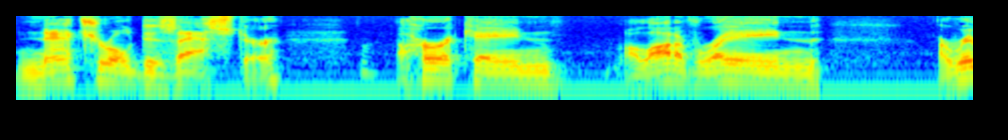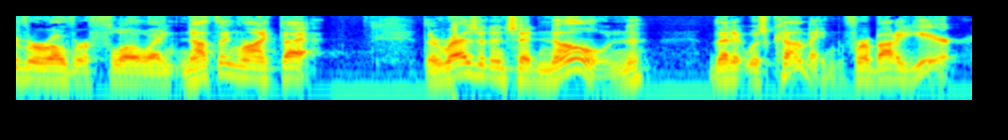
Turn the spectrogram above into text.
natural disaster, a hurricane, a lot of rain, a river overflowing, nothing like that. The residents had known that it was coming for about a year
